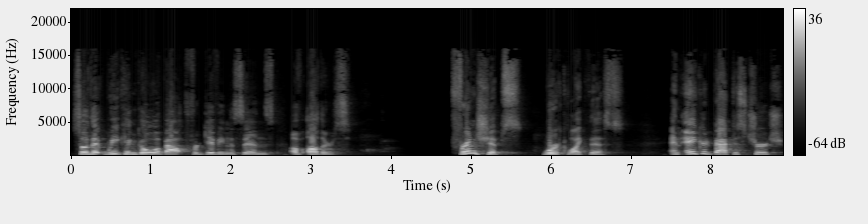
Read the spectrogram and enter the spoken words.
so that we can go about forgiving the sins of others. Friendships work like this. And Anchored Baptist Church,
